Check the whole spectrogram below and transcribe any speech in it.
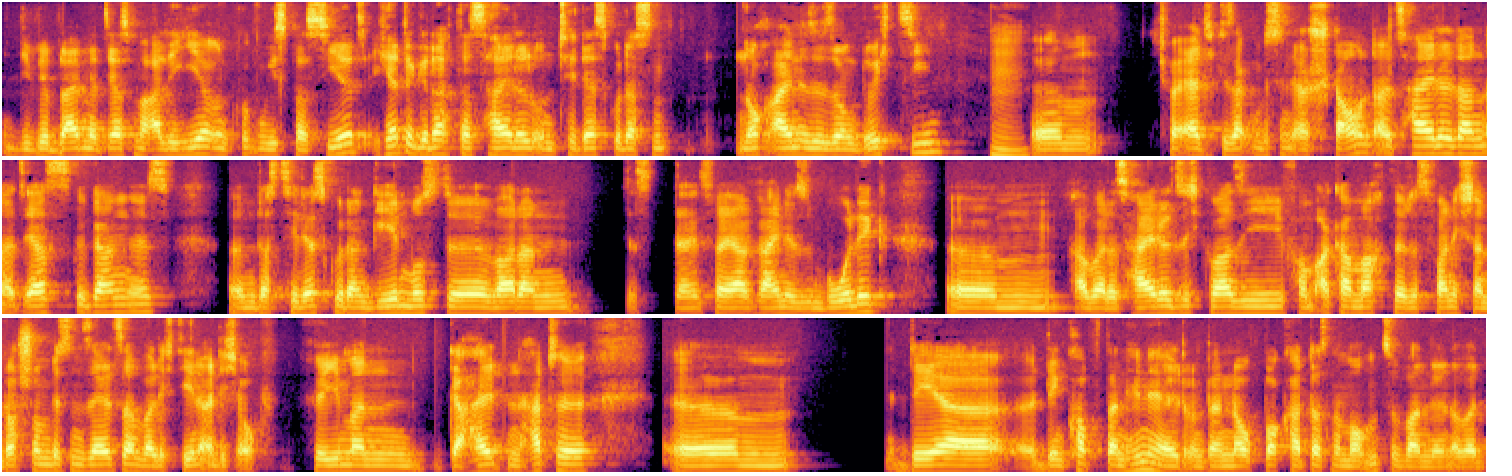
die, wir bleiben jetzt erstmal alle hier und gucken, wie es passiert. Ich hätte gedacht, dass Heidel und Tedesco das noch eine Saison durchziehen. Hm. Ähm, ich war ehrlich gesagt ein bisschen erstaunt, als Heidel dann als erstes gegangen ist. Ähm, dass Tedesco dann gehen musste, war dann, das, das war ja reine Symbolik. Ähm, aber dass Heidel sich quasi vom Acker machte, das fand ich dann doch schon ein bisschen seltsam, weil ich den eigentlich auch für jemanden gehalten hatte, ähm, der den Kopf dann hinhält und dann auch Bock hat, das nochmal umzuwandeln. Aber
